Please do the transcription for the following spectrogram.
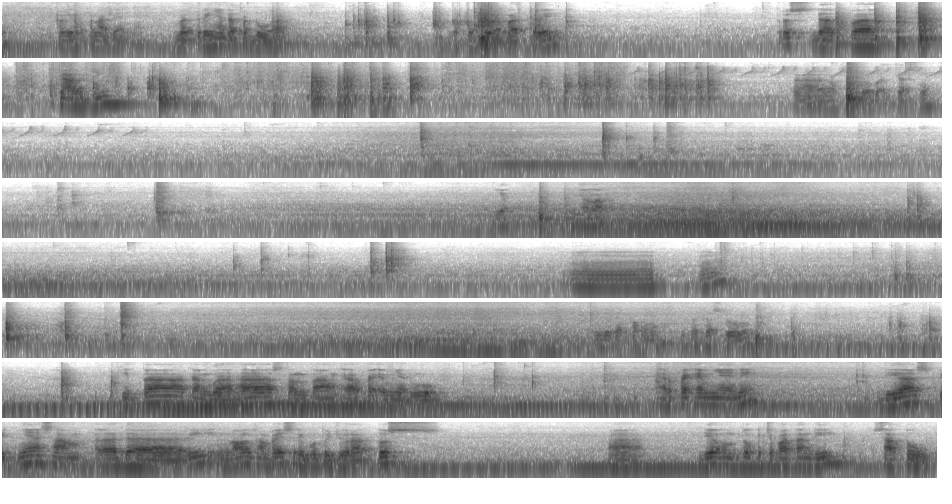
kalian tenaganya. Baterainya dapat dua. Dapat dua baterai. Terus dapat charging kita langsung coba casnya ya menyala. Hmm, hmm. indikatornya kita gas dulu. Kita akan bahas tentang RPM nya dulu RPM nya ini dia speednya sam, eh, dari 0 sampai 1700 nah, dia untuk kecepatan di satu.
